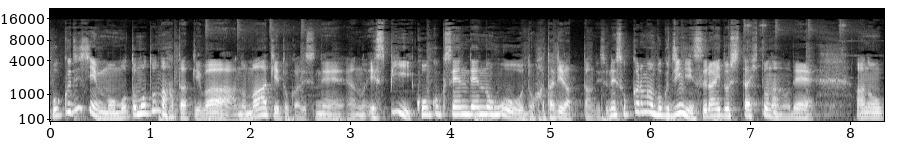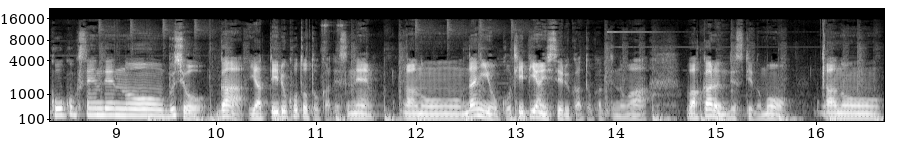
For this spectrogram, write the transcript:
僕自身も元々の畑は、あの、マーケとかですね、あの、SP、広告宣伝の方の畑だったんですよね。そこからまあ僕人事にスライドした人なので、あの、広告宣伝の部署がやっていることとかですね、あの、何をこう KPI にしてるかとかっていうのはわかるんですけども、あの、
